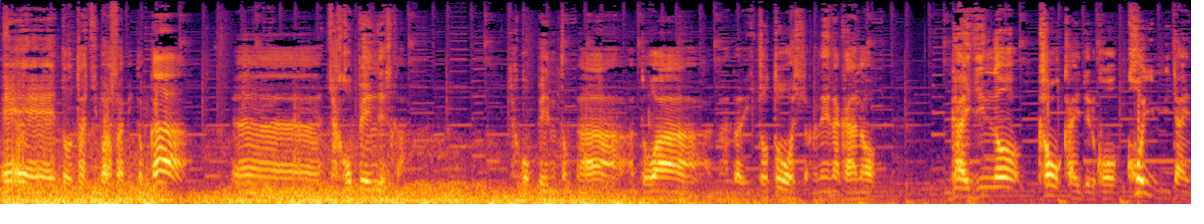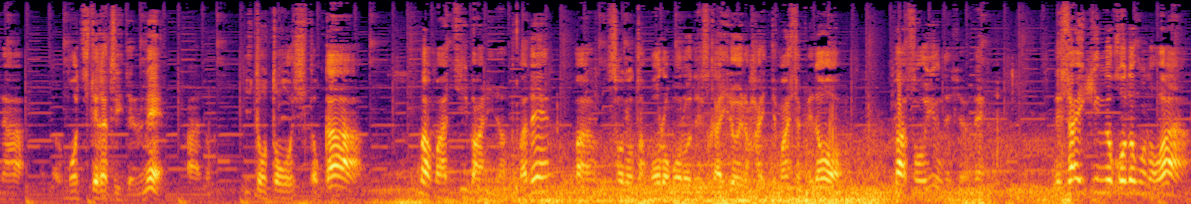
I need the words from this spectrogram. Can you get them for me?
えーと、立ちばさみとか、うーん、チャコペンですか。チャコペンとか、あとは、なんだろ、糸通しとかね、なんかあの、外人の顔を描いてる、こう、コインみたいな持ち手がついてるね。あの、糸通しとか、まあ、待ち針だとかね。まあ、その他もろもろですから、いろいろ入ってましたけど、まあ、そう言うんですよね。で、最近の子供のは、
